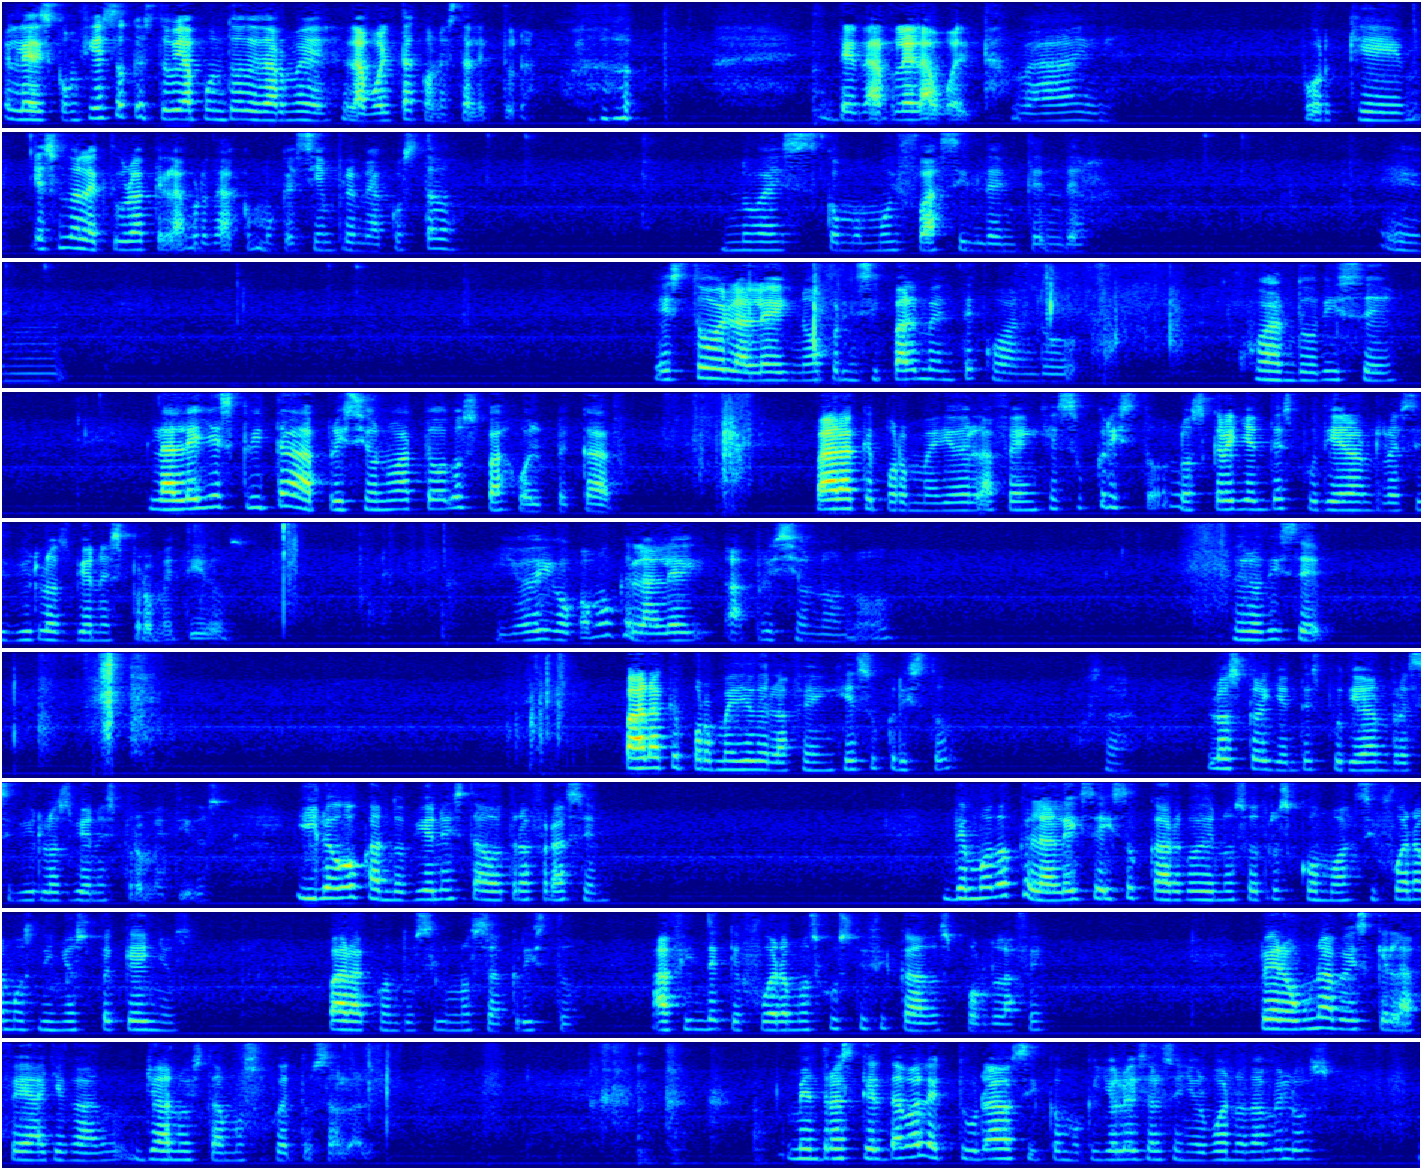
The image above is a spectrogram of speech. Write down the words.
Les confieso que estuve a punto de darme la vuelta con esta lectura. de darle la vuelta. Bye porque es una lectura que la verdad como que siempre me ha costado. No es como muy fácil de entender. Em, esto de la ley, ¿no? Principalmente cuando, cuando dice, la ley escrita aprisionó a todos bajo el pecado para que por medio de la fe en Jesucristo los creyentes pudieran recibir los bienes prometidos. Y yo digo, ¿cómo que la ley aprisionó, no? Pero dice, para que por medio de la fe en Jesucristo, o sea, los creyentes pudieran recibir los bienes prometidos. Y luego cuando viene esta otra frase, de modo que la ley se hizo cargo de nosotros como si fuéramos niños pequeños, para conducirnos a Cristo, a fin de que fuéramos justificados por la fe. Pero una vez que la fe ha llegado, ya no estamos sujetos a la ley. Mientras que él daba lectura, así como que yo le decía al Señor, bueno, dame luz,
